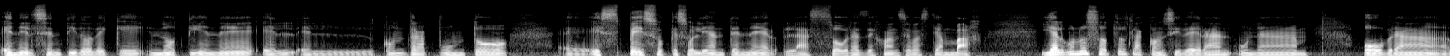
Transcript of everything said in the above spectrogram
en el sentido de que no tiene el, contrapunto eh, espeso que solían tener las obras de Juan Sebastián Bach. Y algunos otros la consideran una obra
